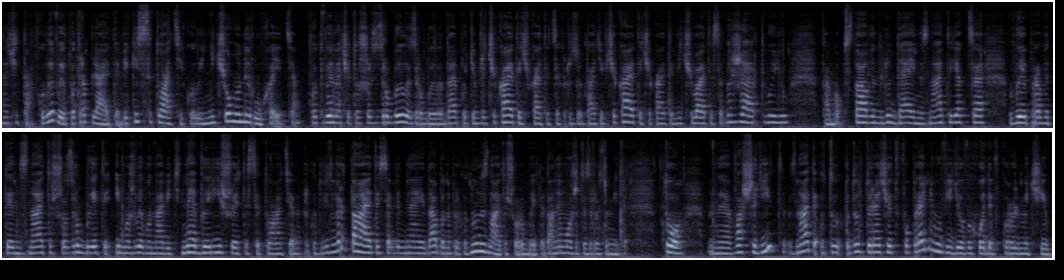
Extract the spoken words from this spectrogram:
Значить так, коли ви потрапляєте в якісь ситуації, коли нічого не рухається, от ви, наче то щось зробили, зробили, да, і потім вже чекаєте, чекаєте цих результатів, чекаєте, чекаєте, відчуваєте себе жертвою, там обставин, людей, не знаєте, як це виправити, не знаєте, що зробити, і, можливо, навіть не вирішуєте ситуацію, наприклад, відвертаєтеся від неї, да, бо, наприклад, ну не знаєте, що робити, да, не можете зрозуміти. То ваш рід, знаєте, от, от, от, до речі, от в попередньому відео виходив король мечів,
